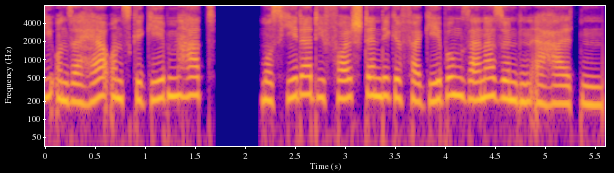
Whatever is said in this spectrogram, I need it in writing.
die unser Herr uns gegeben hat, muss jeder die vollständige Vergebung seiner Sünden erhalten.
